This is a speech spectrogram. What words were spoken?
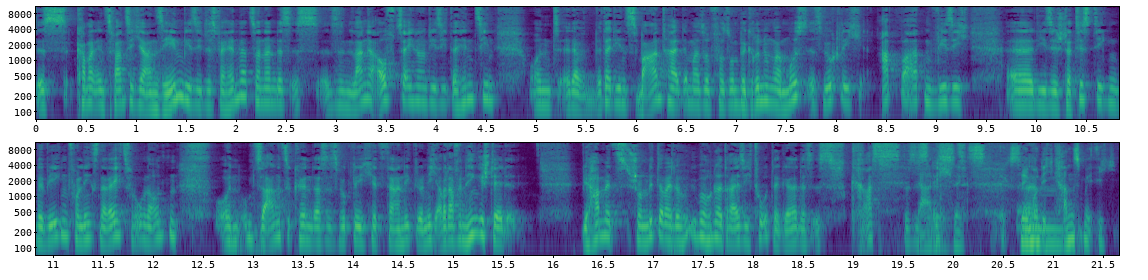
das kann man in 20 Jahren sehen, wie sich das verändert, sondern das, ist, das sind lange Aufzeichnungen, die sich dahin ziehen. Und äh, der Wetterdienst warnt halt immer so vor so einer Begründung, man muss es wirklich abwarten, wie sich äh, diese Statistiken bewegen, von links nach rechts, von oben nach unten, und um sagen zu können, dass es wirklich jetzt daran liegt oder nicht. Aber davon hingestellt, wir haben jetzt schon mittlerweile über 130 Tote, gell? Das ist krass. Das ist ja, echt. Das ist extrem. Ähm, und ich ähm, kann es mir, ich,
